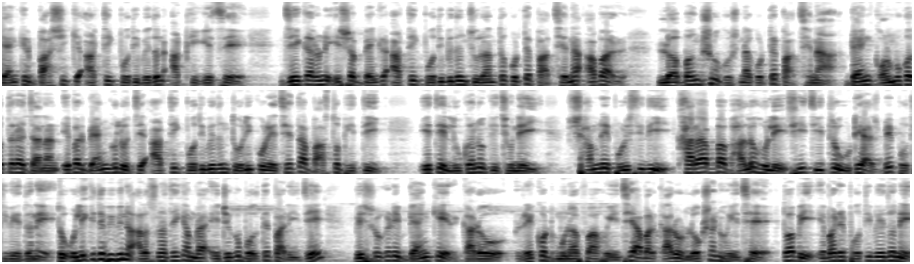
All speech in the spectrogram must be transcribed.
ব্যাংকের বার্ষিক আর্থিক প্রতিবেদন আটকে গেছে। যে কারণে এসব ব্যাংকের আর্থিক প্রতিবেদন চূড়ান্ত করতে পারছে না, আবার লভ্যাংশ ঘোষণা করতে পারছে না। ব্যাংক কর্মকর্তারা জানান, এবার ব্যাংকগুলো যে আর্থিক প্রতিবেদন তৈরি করেছে তা বাস্তব ভিত্তিক এতে লুকানো কিছু নেই। সামনে পরিস্থিতি খারাপ বা ভালো হলে সেই চিত্র উঠে আসবে প্রতিবেদনে। তো উল্লিখিত বিভিন্ন আলোচনা থেকে আমরা এটুকু বলতে পারি যে, বেসরকারি ব্যাংকের কারও রেকর্ড মুনাফা হয়েছে, আবার কারও লোকসান হয়েছে। তবে এবারের প্রতিবেদনে,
